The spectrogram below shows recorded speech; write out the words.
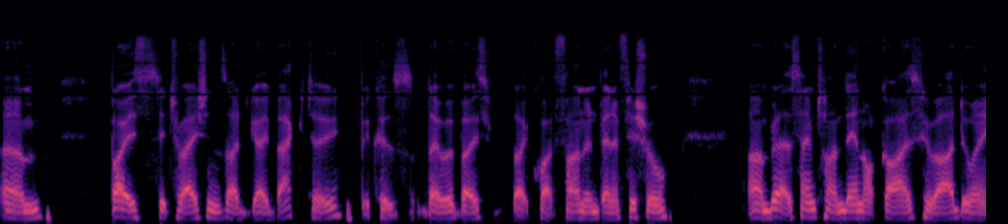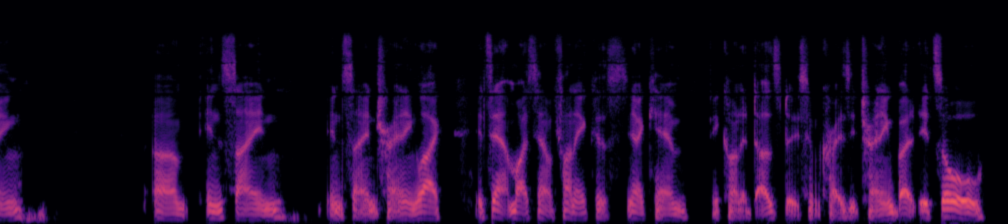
Um, both situations I'd go back to because they were both like quite fun and beneficial. Um, but at the same time, they're not guys who are doing um, insane, insane training. Like it sound, might sound funny because you know Cam he kind of does do some crazy training, but it's all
